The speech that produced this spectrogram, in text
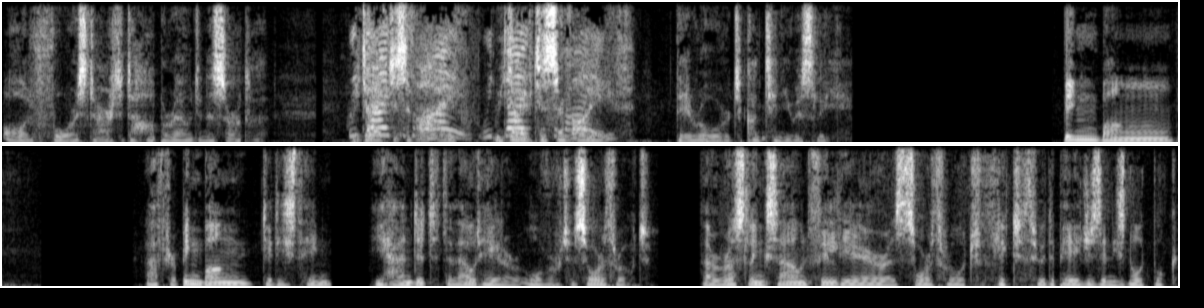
All four started to hop around in a circle. We dive to survive. We dive to survive. They roared continuously. Bing bong! After Bing Bong did his thing, he handed the loudhailer over to Sore Throat. A rustling sound filled the air as Sore Throat flicked through the pages in his notebook,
